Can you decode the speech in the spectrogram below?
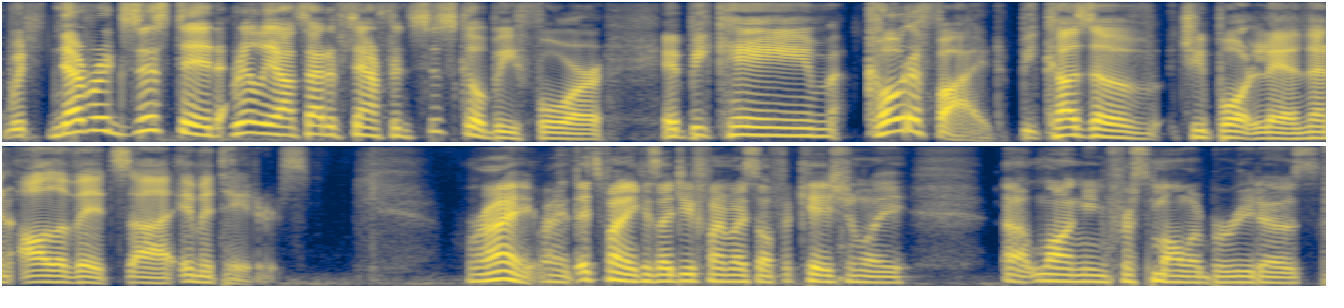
which never existed really outside of San Francisco before, it became codified because of Chipotle and then all of its uh, imitators. Right, right. It's funny because I do find myself occasionally uh, longing for smaller burritos.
